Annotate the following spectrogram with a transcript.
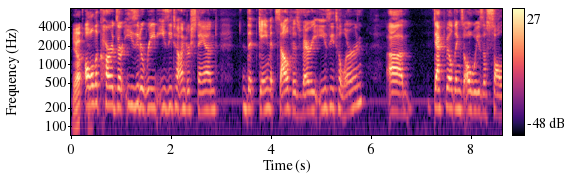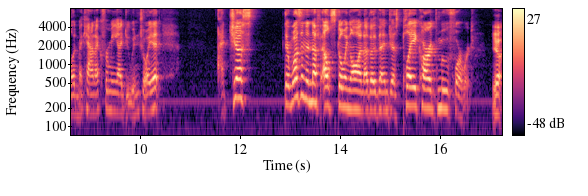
Yeah. all the cards are easy to read easy to understand. The game itself is very easy to learn. Um, deck building's always a solid mechanic for me i do enjoy it i just there wasn't enough else going on other than just play cards move forward Yeah.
